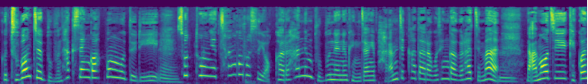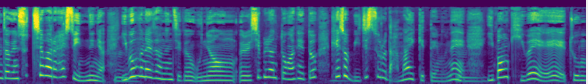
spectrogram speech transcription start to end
그 두 번째 부분 학생과 학부모들이 네. 소통의 창구로서 역할을 하는 부분에는 굉장히 바람직하다라고 생각을 하지만 음. 나머지 객관적인 수치화를 할 수 있느냐 음. 이 부분에서는 지금 운영을 11년 동안 해도 계속 미지수로 남아 있기 때문에 음. 이번 기회에 좀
